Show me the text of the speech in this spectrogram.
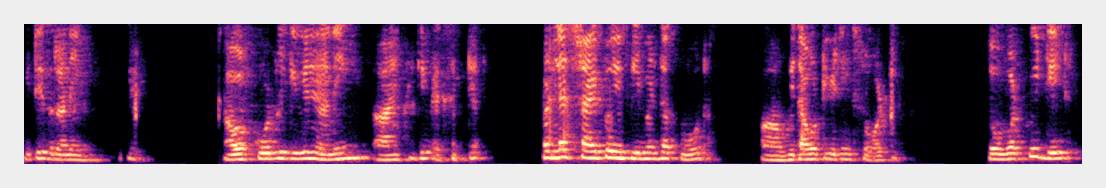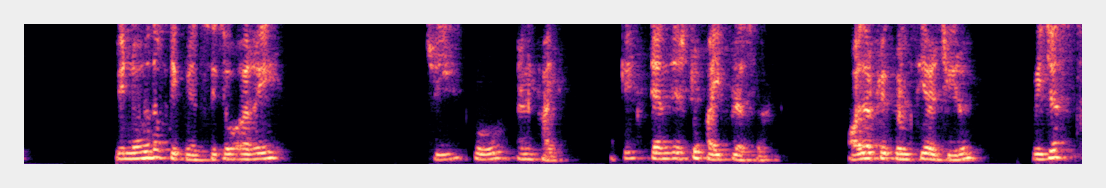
It is running. Our code will give you running, uh, it will give accepted. But let's try to implement the code uh, without using sort. So what we did, we know the frequency. So array 3, 4, and 5. Okay, 10 raised to 5 plus 1. All the frequency are 0. We just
